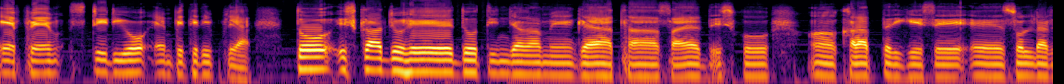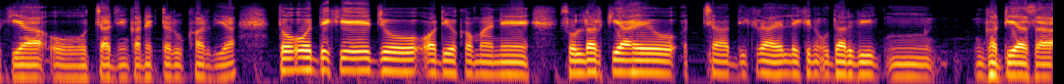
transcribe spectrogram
FM studio M P three player तो इसका जो है दो तीन जगह में गया था, शायद इसको ख़राब तरीके से सोल्डर किया और चार्जिंग कनेक्टर उखाड़ दिया। तो वो देखिए, जो ऑडियो का मैंने सोल्डर किया है, वो अच्छा दिख रहा है, लेकिन उधर भी घटिया सा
